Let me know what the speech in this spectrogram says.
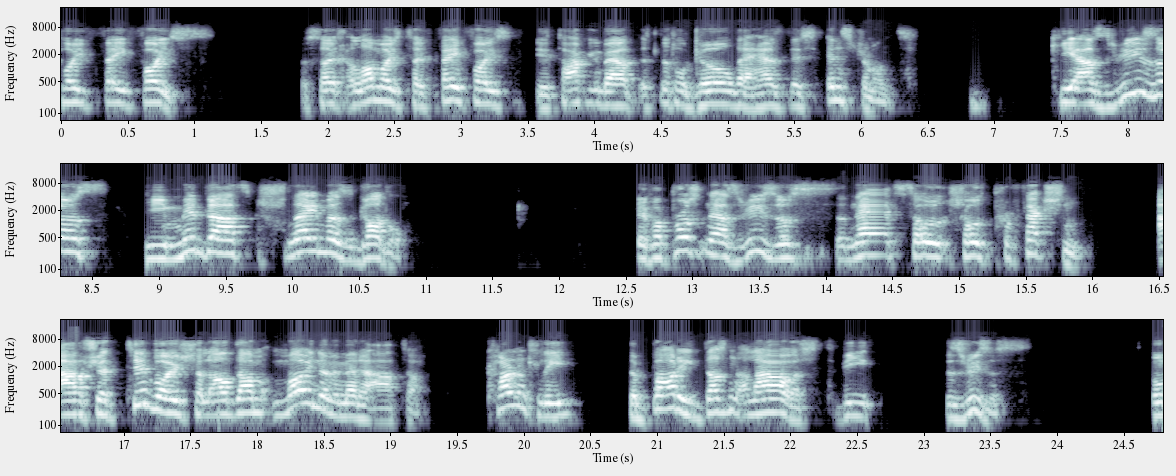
toifei fois. V'toich alamois toifei fois. You're talking about this little girl that has this instrument. Ki azrizus he midas shleimas gadol. If a person has rizus, then that so shows perfection. Currently, the body doesn't allow us to be this rizus. A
